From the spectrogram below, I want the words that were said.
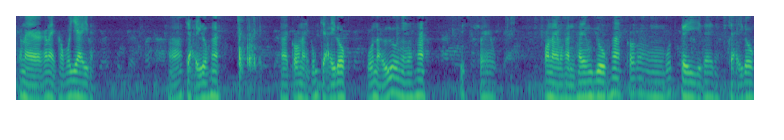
Cái này cái này không có dây nè. Đó chạy luôn ha. À, con này cũng chạy luôn. Của nữ luôn nha ha. Israel con này màn hình hai vuông ha có bút kỳ gì đây nè chạy luôn.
